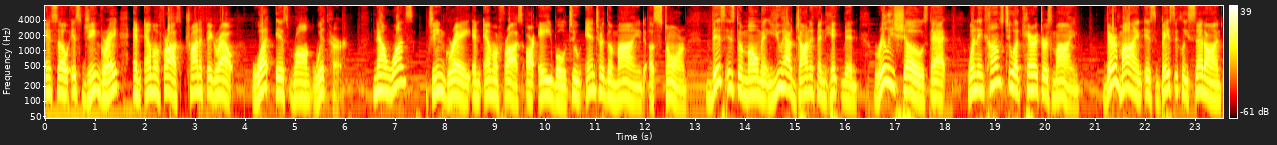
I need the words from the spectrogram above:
And so it's Jean Grey and Emma Frost trying to figure out what is wrong with her. Now, once Jean Grey and Emma Frost are able to enter the mind of Storm, this is the moment you have Jonathan Hickman really shows that when it comes to a character's mind, their mind is basically set on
